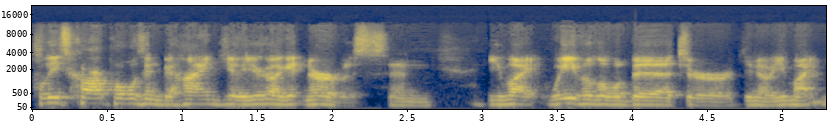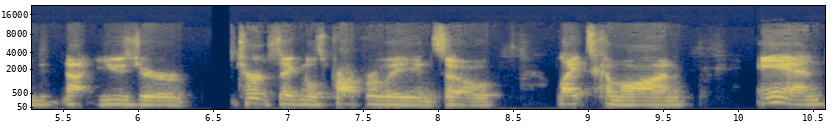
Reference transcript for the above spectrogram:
police car pulls in behind you you're going to get nervous and you might weave a little bit or you know you might not use your turn signals properly and so lights come on, and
